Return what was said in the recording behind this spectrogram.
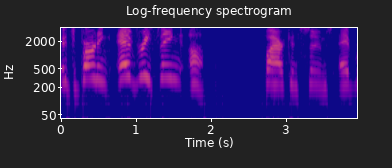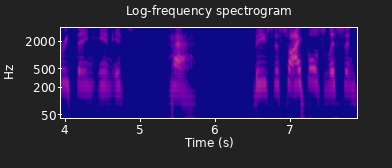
it's burning everything up. Fire consumes everything in its path. These disciples, listen,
